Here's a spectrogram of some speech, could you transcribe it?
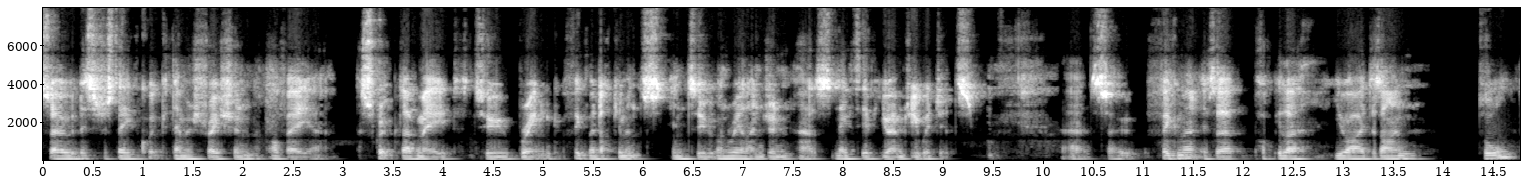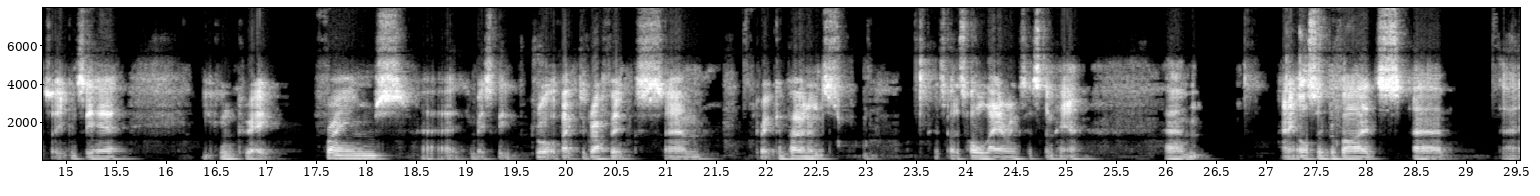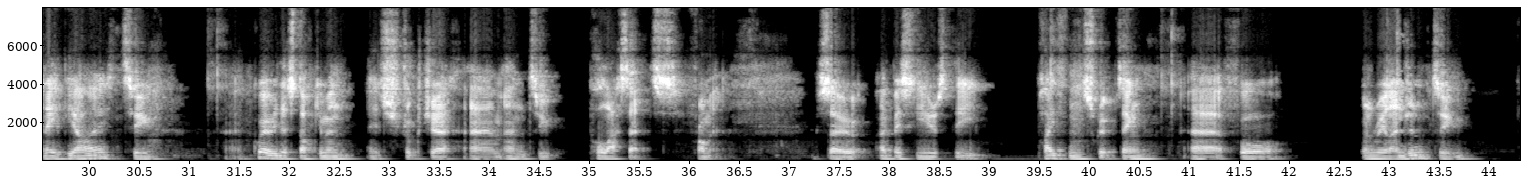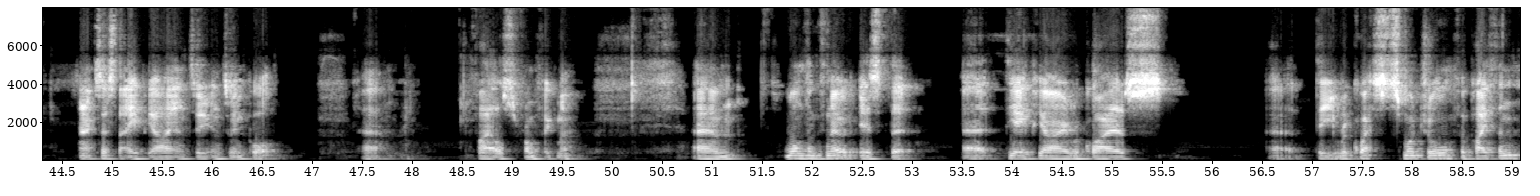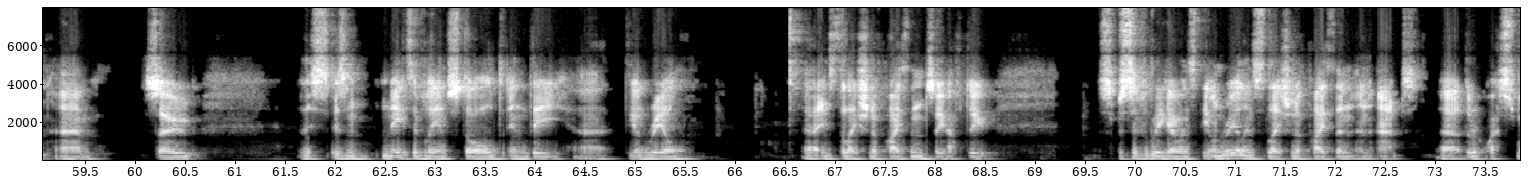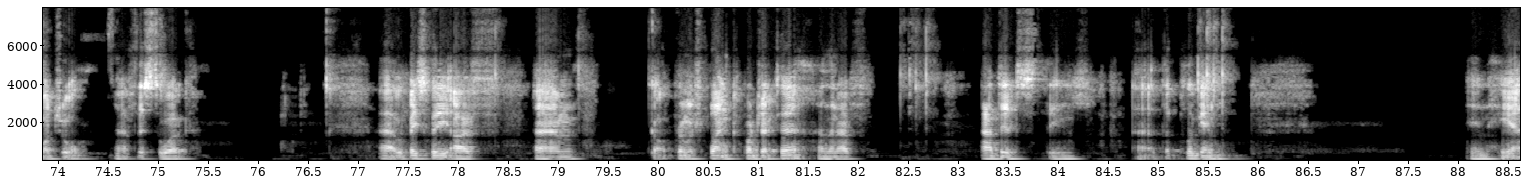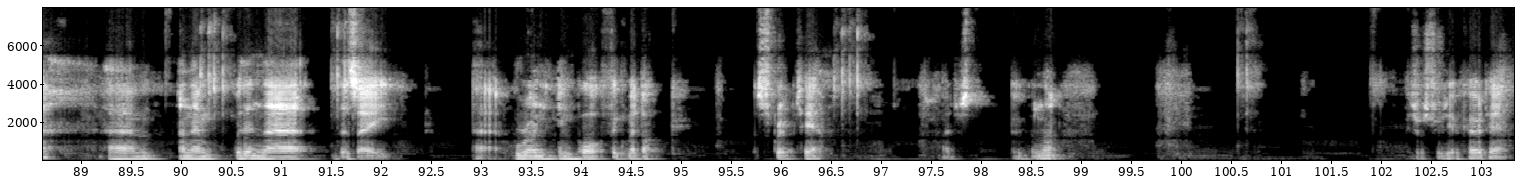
So this is just a quick demonstration of a, uh, a, script I've made to bring Figma documents into Unreal Engine as native UMG widgets. Uh, so Figma is a popular UI design tool. So you can see here, you can create frames, uh, you can basically draw vector graphics, um, create components. It's got this whole layering system here. Um, and it also provides uh, an API to uh, query this document, its structure, um, and to pull assets from it. So I basically use the Python scripting uh, for Unreal Engine to access the API and to, and to import uh, files from Figma. Um, one thing to note is that uh, the API requires uh, the requests module for Python. Um, so this isn't natively installed in the uh, the Unreal uh, installation of Python. So you have to specifically go into the Unreal installation of Python and add uh, the requests module uh, for this to work. but basically, I've um, got pretty much blank project here, and then I've added the the plugin in here. Um, and then within there, there's a uh, run import Figma doc script here. I just open that. Visual Studio Code here.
